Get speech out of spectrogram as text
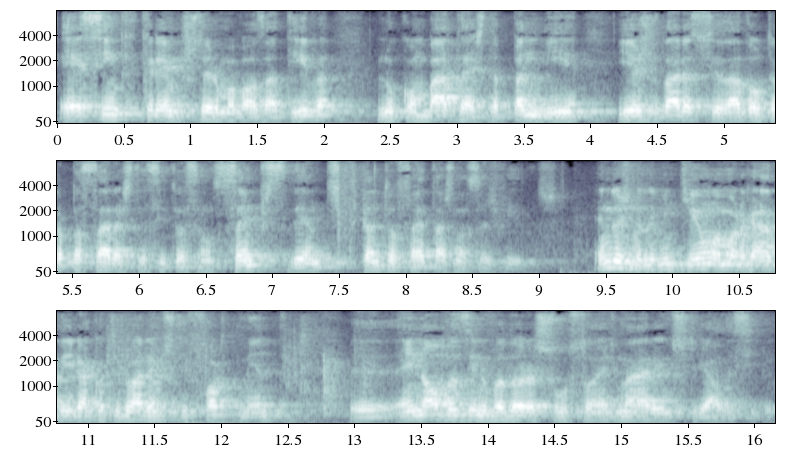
É assim que queremos ser uma voz ativa no combate a esta pandemia e ajudar a sociedade a ultrapassar esta situação sem precedentes que tanto afeta as nossas vidas. Em 2021, a Morgado irá continuar a investir fortemente eh, em novas e inovadoras soluções na área industrial e civil.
